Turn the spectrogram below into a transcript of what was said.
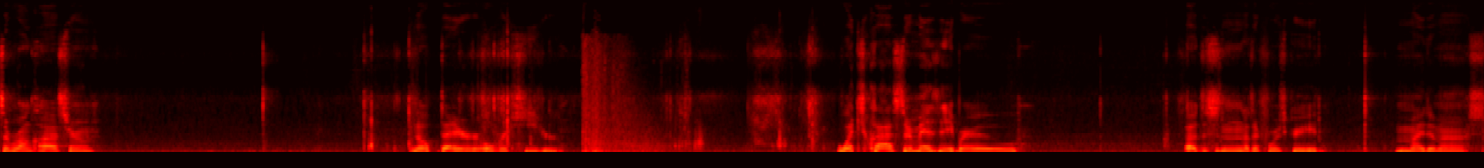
The wrong classroom. Nope, there, over here. Which classroom is it, bro? Oh, this is another fourth grade. My dumbass.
